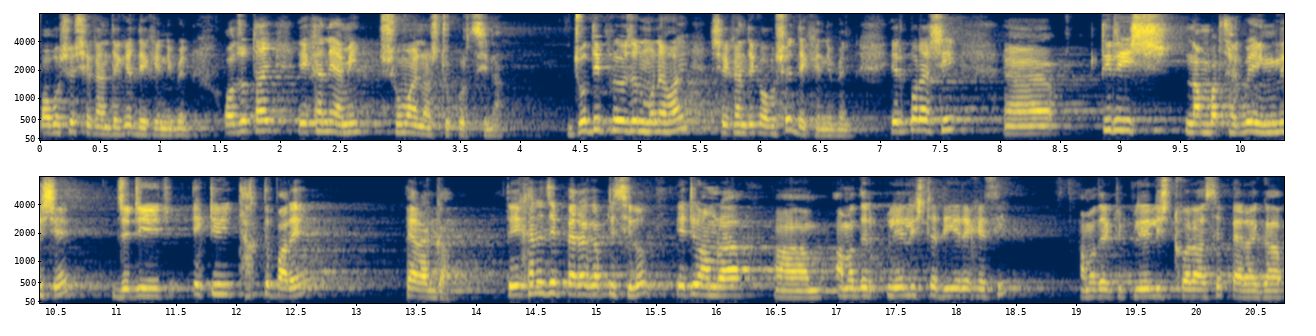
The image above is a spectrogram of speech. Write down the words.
অবশ্যই সেখান থেকে দেখে নেবেন। অযথায় এখানে আমি সময় নষ্ট করছি না। যদি প্রয়োজন মনে হয়, সেখান থেকে অবশ্যই দেখে নেবেন। এরপর আসি তিরিশ নাম্বার থাকবে ইংলিশে যেটির একটি থাকতে পারে প্যারাগ্রাফ। তো এখানে যে প্যারাগ্রাফটি ছিল, এটিও আমরা আমাদের প্লে লিস্টে দিয়ে রেখেছি। আমাদের একটি প্লে লিস্ট করা আছে, প্যারাগ্রাফ,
